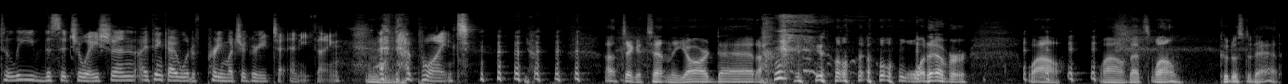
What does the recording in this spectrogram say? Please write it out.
to leave the situation, I think I would have pretty much agreed to anything mm-hmm. at that point. I'll take a tent in the yard, Dad. you know, whatever. Wow, wow. That's well. Kudos to Dad.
